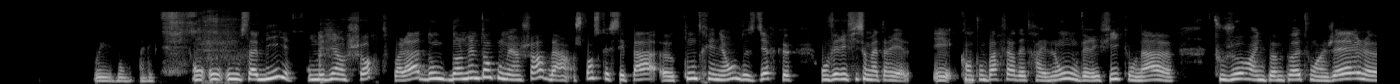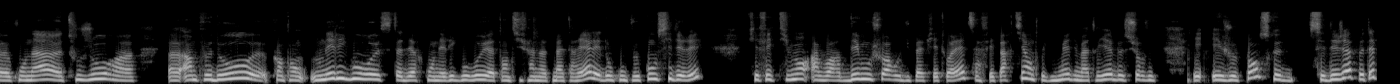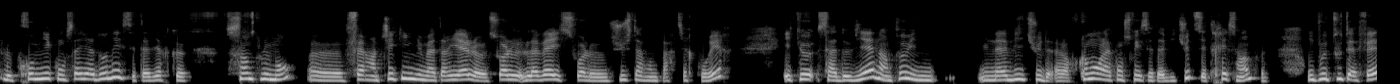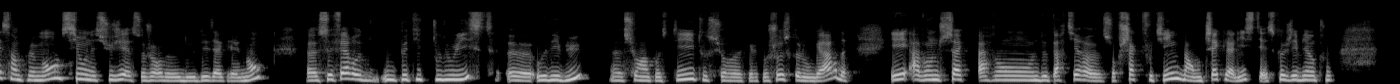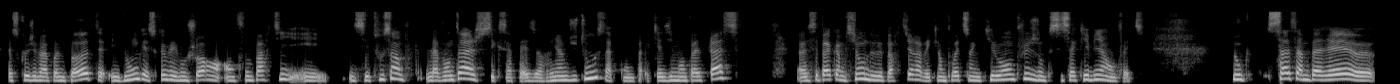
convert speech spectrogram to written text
oui, bon, allez. On, s'habille, on met bien un short, voilà. Donc, dans le même temps qu'on met un short, ben, je pense que c'est pas euh, contraignant de se dire que on vérifie son matériel. Et quand on part faire des trails longs, on vérifie qu'on a euh, toujours une pompote ou un gel, euh, qu'on a toujours un peu d'eau. Quand on, on est rigoureux, c'est-à-dire qu'on est rigoureux et attentif à notre matériel, et donc on peut considérer qu'effectivement avoir des mouchoirs ou du papier toilette, ça fait partie entre guillemets du matériel de survie. Et, je pense que c'est déjà peut-être le premier conseil à donner, c'est-à-dire que simplement euh, faire un checking du matériel, euh, soit la veille, soit juste avant de partir courir, et que ça devienne un peu une, habitude. Alors, comment on la construit cette habitude? C'est très simple. On peut tout à fait simplement, si on est sujet à ce genre de, de désagrément, euh, se faire une petite to-do list au début sur un post-it ou sur euh, quelque chose que l'on garde. Et avant de, chaque, avant de partir euh, sur chaque footing, bah, on check la liste. Est-ce que j'ai bien tout? Est-ce que j'ai ma bonne pote? Et donc, est-ce que mes mouchoirs en, font partie? Et, c'est tout simple. L'avantage, c'est que ça pèse rien du tout, ça prend pas- quasiment pas de place. Euh, c'est pas comme si on devait partir avec un poids de 5 kilos en plus. Donc, c'est ça qui est bien, en fait. Donc, ça, ça me paraît euh,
